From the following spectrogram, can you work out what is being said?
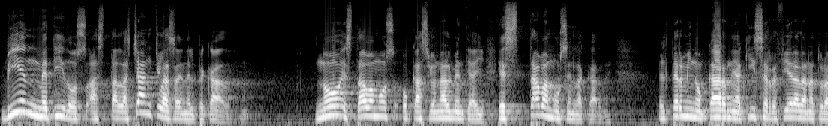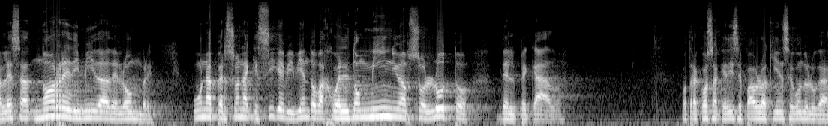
bien metidos hasta las chanclas en el pecado. No estábamos ocasionalmente ahí, estábamos en la carne. El término carne aquí se refiere a la naturaleza no redimida del hombre una persona que sigue viviendo bajo el dominio absoluto del pecado. Otra cosa que dice Pablo aquí en segundo lugar,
